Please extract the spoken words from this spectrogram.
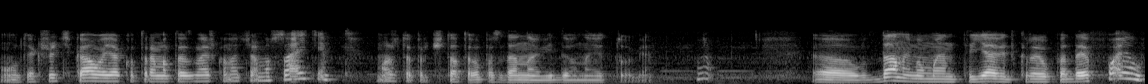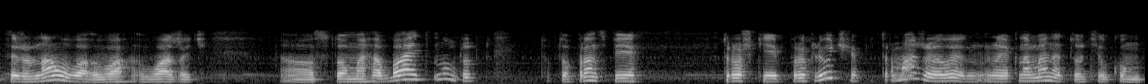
От, Якщо цікаво, як отримати знижку на цьому сайті, можете прочитати опис даного відео на YouTube. Ну, е, В даний момент я відкрив PDF файл, це журнал ва- ва- важить 100 мегабайт. Ну, тут, тобто, в принципі, трошки проглючує, притормажує, але ну, як на мене, то цілком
